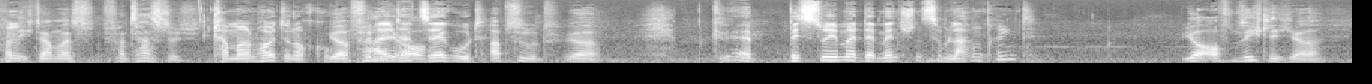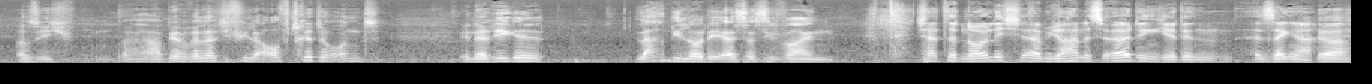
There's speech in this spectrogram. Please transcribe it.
fand ich damals fantastisch. Kann man heute noch gucken. Ja, Altert sehr gut. Absolut, ja. Äh, Bist du jemand, der Menschen zum Lachen bringt? Ja, offensichtlich ja. Also ich habe ja relativ viele Auftritte und in der Regel lachen die Leute erst, dass sie weinen. Ich hatte neulich ähm, Johannes Oerding hier, den Sänger, Ja.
